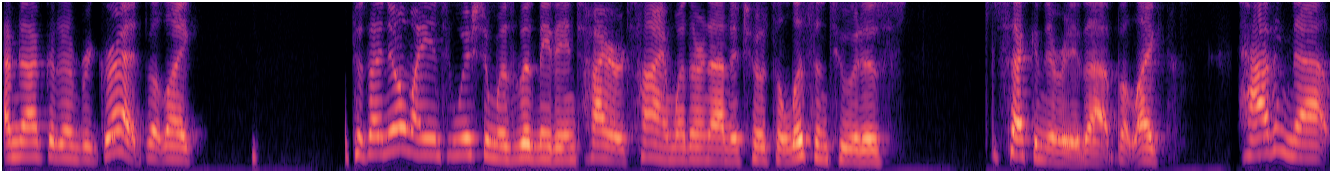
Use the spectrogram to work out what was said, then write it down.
I'm not going to regret, but like, because I know my intuition was with me the entire time. Whether or not I chose to listen to it is secondary to that. But like having that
